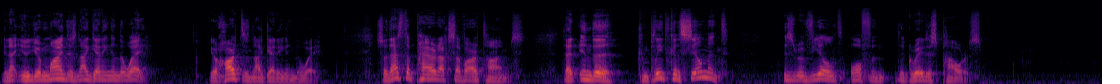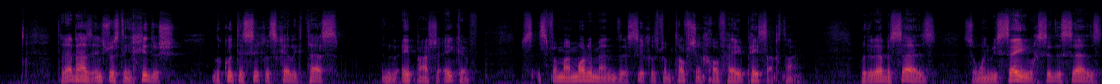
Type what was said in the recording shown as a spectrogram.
You're not, your mind is not getting in the way. Your heart is not getting in the way. So that's the paradox of our times, that in the complete concealment is revealed often the greatest powers. The Rebbe has an interesting chiddush, Lekutei Sichos Chelik Tes, in the Pasha Ekev. It's from Maimorim and the Sichos from Tovshin Chov Hey, Pesach time, where the Rebbe says, so when we say, Chassidus says,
